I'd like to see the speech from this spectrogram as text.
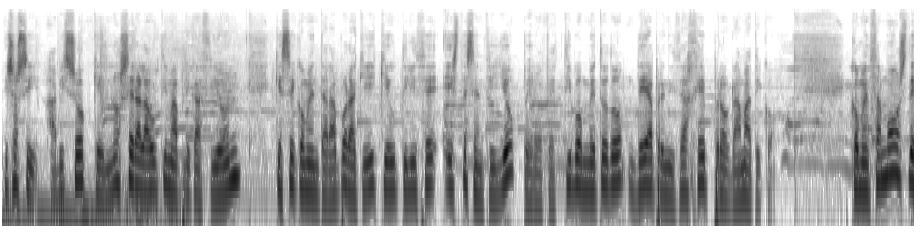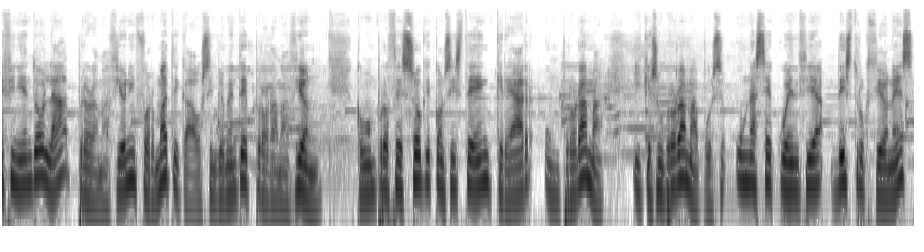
Eso sí, aviso que no será la última aplicación que se comentará por aquí que utilice este sencillo pero efectivo método de aprendizaje programático. Comenzamos definiendo la programación informática o simplemente programación, como un proceso que consiste en crear un programa y que es un programa, pues una secuencia de instrucciones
